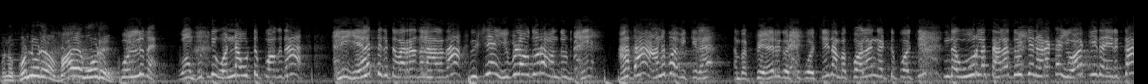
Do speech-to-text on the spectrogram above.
உன்னை கொண்டு விடுவேன் வாய மூடு. கொல்லுவேன். உன் புத்தி ஒன்ன விட்டு போகுதா? நீ ஏத்துக்கிட்டு வர்றதுனாலதான் விஷயம் இவ்வளவு தூரம் வந்துடுச்சு. அதான் அனுபவிக்கிற நம்ம பேரு கட்டு போச்சு நம்ம குலம் கட்டு போச்சு இந்த ஊர்ல தலை தூக்கி நடக்க யோக்கியதை இருக்கா?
